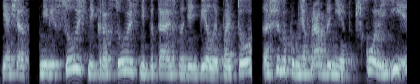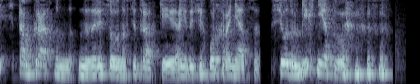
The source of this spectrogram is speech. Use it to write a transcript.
Я сейчас не рисуюсь, не красуюсь, не пытаюсь надеть белое пальто. Ошибок у меня, правда, нет. В школе есть, там красным нарисовано в тетрадке, они до сих пор хранятся. Все, других нету.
